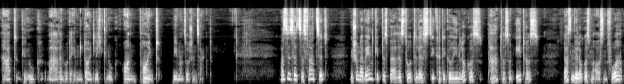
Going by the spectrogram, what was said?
hart genug waren oder eben deutlich genug on point, wie man so schön sagt. Was ist jetzt das Fazit? Wie schon erwähnt, gibt es bei Aristoteles die Kategorien Logos, Pathos und Ethos. Lassen wir Logos mal außen vor,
